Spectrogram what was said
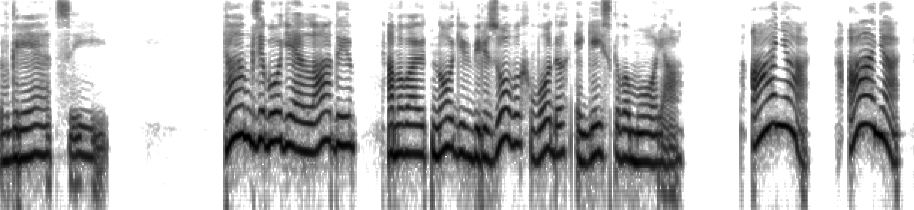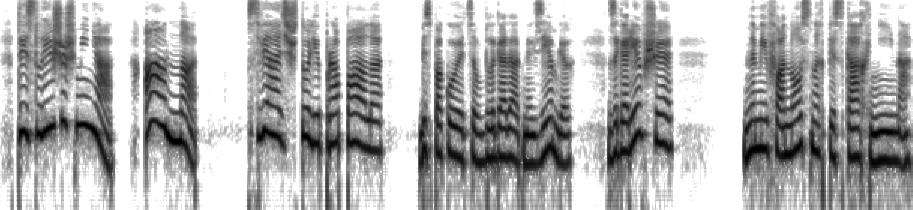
в Греции. Там, где боги Эллады омывают ноги в бирюзовых водах Эгейского моря. «Аня! Аня! Ты слышишь меня? Анна! Связь, что ли, пропала?» Беспокоится в благодатных землях, загоревшая на мифоносных песках Нина.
